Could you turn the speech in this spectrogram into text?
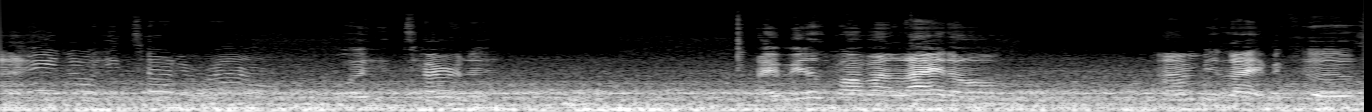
I ain't know he turned around. Well, he turning. Maybe that's why my light on. I mean, like, because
